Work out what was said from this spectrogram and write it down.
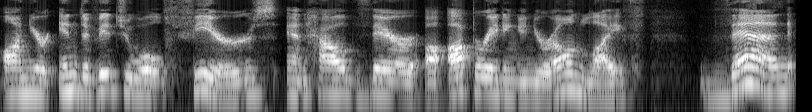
on your individual fears and how they're uh, operating in your own life, then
